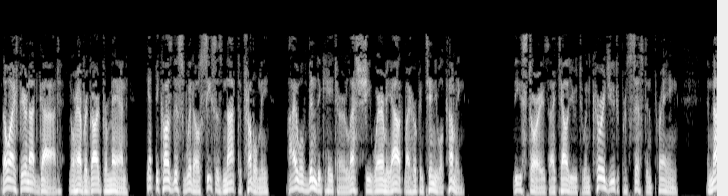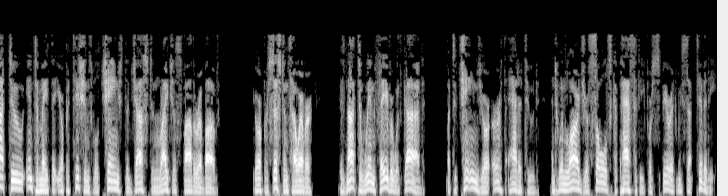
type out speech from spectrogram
Though I fear not God, nor have regard for man, yet because this widow ceases not to trouble me, I will vindicate her, lest she wear me out by her continual coming. These stories I tell you to encourage you to persist in praying, and not to intimate that your petitions will change the just and righteous Father above. Your persistence, however, is not to win favor with God, but to change your earth attitude and to enlarge your soul's capacity for spirit receptivity.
